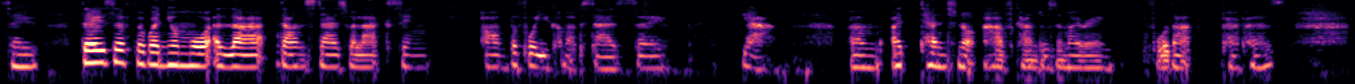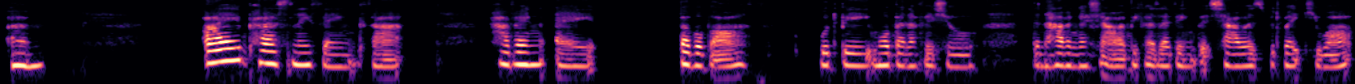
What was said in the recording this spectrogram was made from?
so those are for when you're more alert downstairs, relaxing um, before you come upstairs. So, yeah, um, I tend to not have candles in my room for that purpose. Um, I personally think that having a bubble bath would be more beneficial than having a shower because I think that showers would wake you up.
